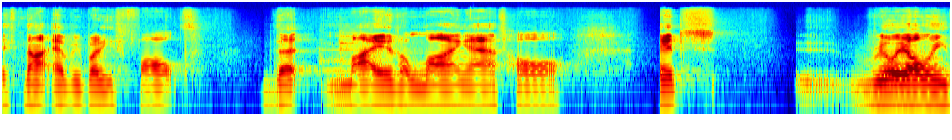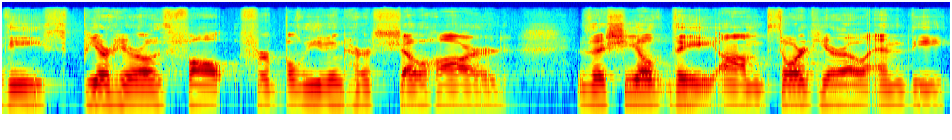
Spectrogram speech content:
it's not everybody's fault that Mai is a lying asshole. It's really only the spear hero's fault for believing her so hard. The shield, the um, sword hero, and the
